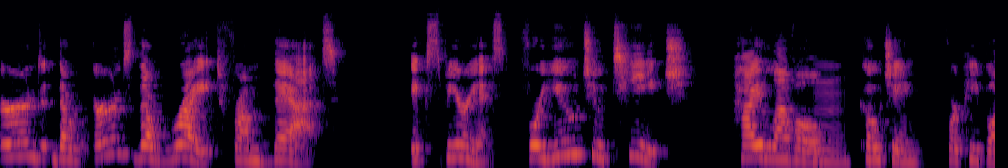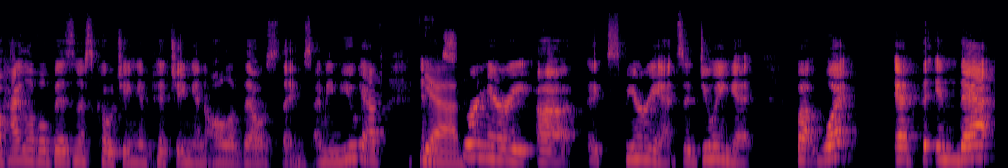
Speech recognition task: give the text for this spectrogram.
earned the earns the right from that experience for you to teach high level Mm. coaching for people, high level business coaching and pitching and all of those things. I mean, you have an Yeah. extraordinary uh, experience at doing it. But what at the in that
